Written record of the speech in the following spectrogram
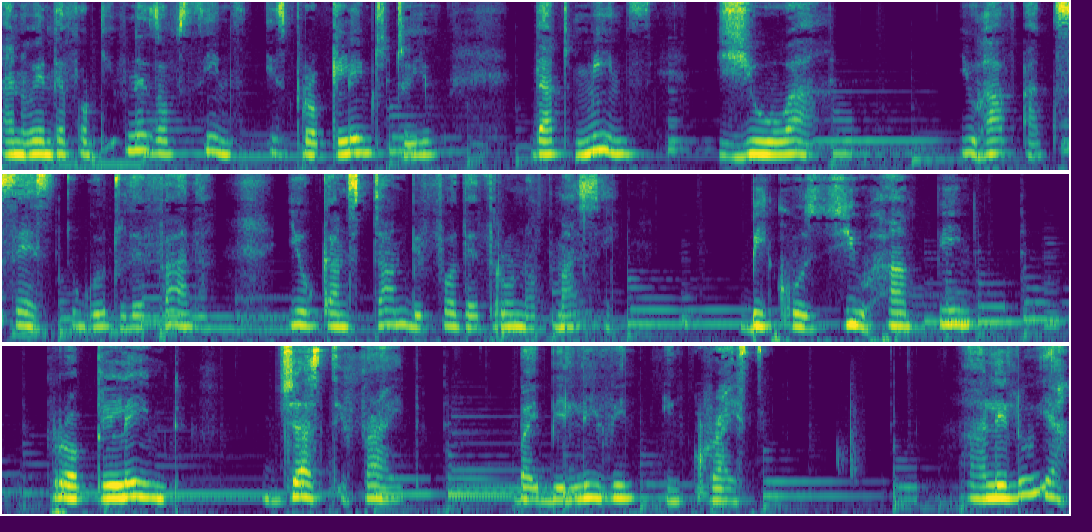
And when the forgiveness of sins is proclaimed to you, that means you are you have access to go to the Father. You can stand before the throne of mercy because you have been proclaimed justified by believing in Christ. Hallelujah.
